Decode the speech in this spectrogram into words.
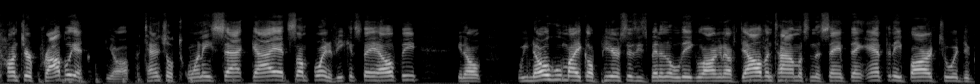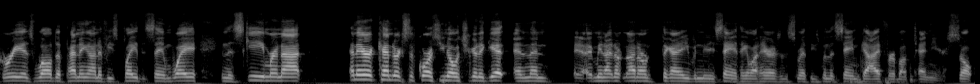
Hunter probably a you know a potential 20 sack guy at some point if he can stay healthy. You know, we know who Michael Pierce is. He's been in the league long enough. Dalvin Tomlinson, the same thing. Anthony Barr to a degree as well, depending on if he's played the same way in the scheme or not. And Eric Kendricks, of course, you know what you're going to get. And then, I mean, I don't, I don't think I even need to say anything about Harrison Smith. He's been the same guy for about 10 years. So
